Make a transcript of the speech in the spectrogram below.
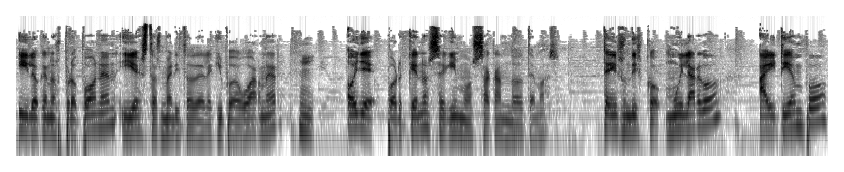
y lo que nos proponen, y esto es mérito del equipo de Warner, Mm. oye, ¿por qué no seguimos sacando temas? Tenéis un disco muy largo, hay tiempo,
